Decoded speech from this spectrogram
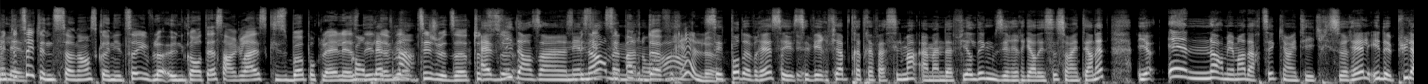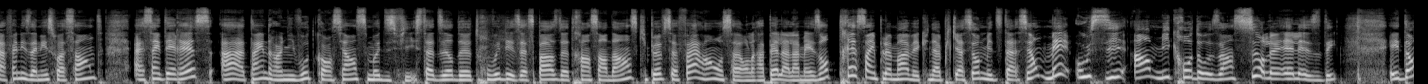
du mais tout ça est une dissonance cognitive, là. Une comtesse anglaise qui se bat pour que le LSD devienne. Tu sais, je veux dire, tout Elle ça. vit dans un énorme c'est pour de vrai, là. C'est pour de vrai. C'est vérifiable très, très facilement. Amanda Fielding, vous irez regarder ça sur Internet. Il y a énormément d'articles qui ont été écrits sur elle. Et depuis la fin des années 60, elle s'intéresse à atteindre un niveau de conscience modifié, c'est-à-dire de trouver des espaces de transcendance qui peuvent se faire, hein, on, le rappelle, à la maison, très simplement avec une application de méditation, mais aussi en microdosant sur le LSD. Et donc,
